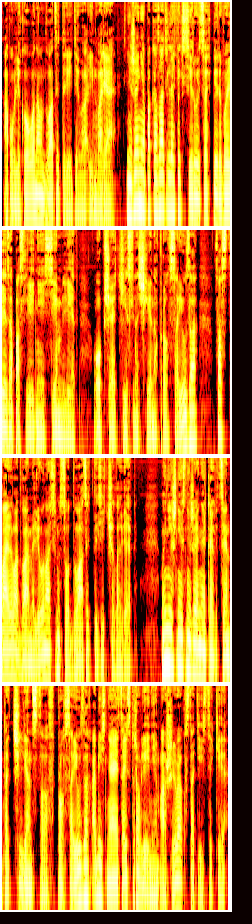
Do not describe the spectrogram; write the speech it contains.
опубликованном 23 января. Снижение показателя фиксируется впервые за последние 7 лет. Общая численность членов профсоюза составила 2 миллиона 720 тысяч человек. Нынешнее снижение коэффициента членства в профсоюзах объясняется исправлением ошибок в статистике.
